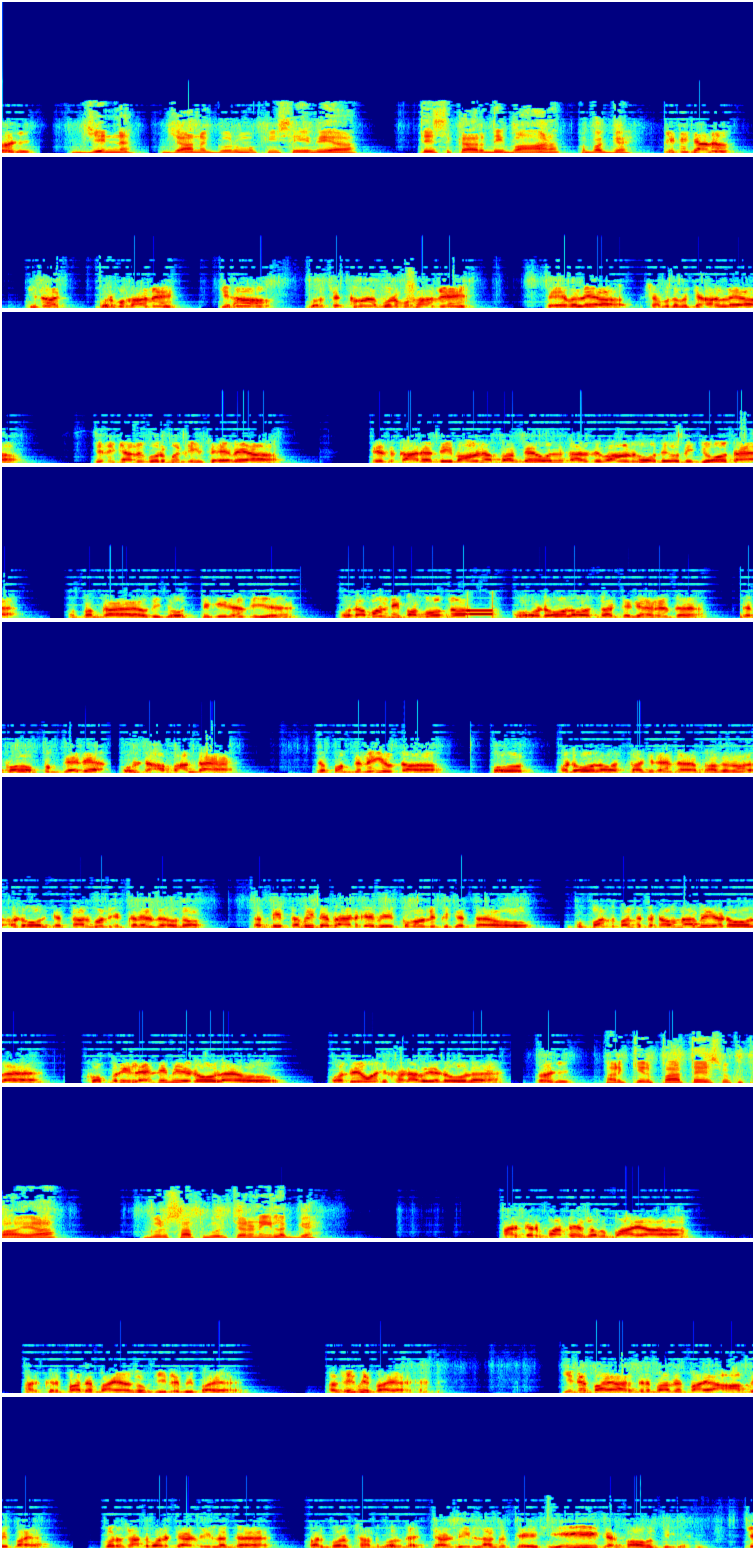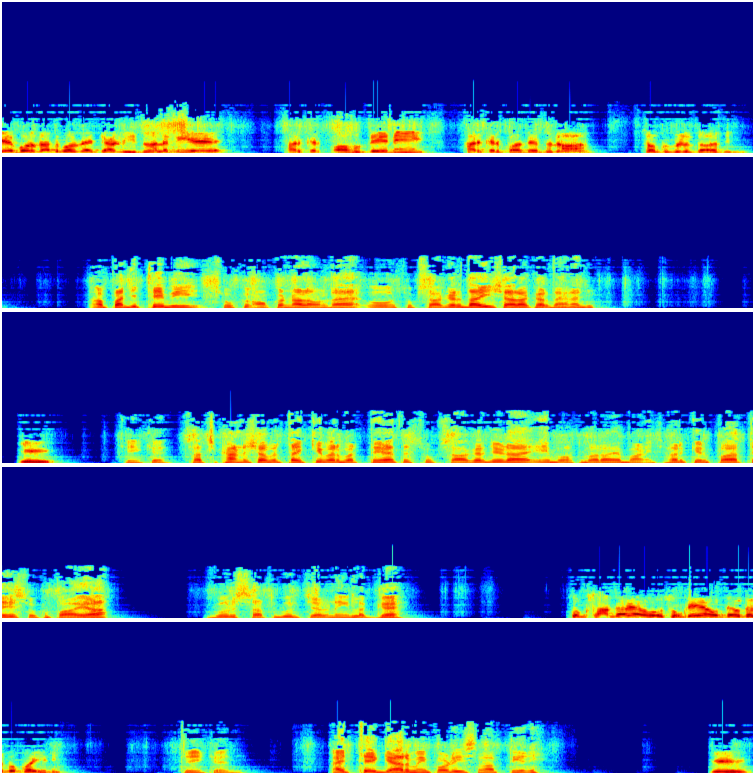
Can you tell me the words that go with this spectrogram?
ਹਾਂਜੀ। ਜਿਨ ਜਨ ਗੁਰਮੁਖੀ ਸੇਵਿਆ ਤਿਸ ਘਰ ਦੀਵਾਨ ਅਭਗੈ ਕਿਹਦੀ ਜਨ? ਜਿਨ੍ਹਾਂ ਗੁਰਮੁਖਾਂ ਨੇ ਜਿਨ੍ਹਾਂ ਗੁਰਸਿੱਖਾਂ ਗੁਰਮੁਖਾਂ ਨੇ ਸੇਵ ਲਿਆ ਸ਼ਬਦ ਵਿਚਾਰ ਲਿਆ ਜਿਨ ਜਨ ਗੁਰਮੁਖੀ ਸੇਵਿਆ, ਇਸ ਘਰ ਦੀਵਾਨ ਪੱਗੇ ਉਹ ਘਰ ਦੀਵਾਨ ਉਹਦੀ ਉਹਦੀ ਜੋਤ ਹੈ। ਪੱਗਾ ਉਹਦੀ ਜੋਤ ਟਿਕੀ ਰਹਿੰਦੀ ਹੈ। ਉਹਦਾ ਮਨ ਨਹੀਂ ਭੰਗਦਾ ਉਹ ਢੋਲ ਅਵਸਥਾ ਟਿਕਿਆ ਰਹਿੰਦਾ ਦੇਖੋ ਪੱਗੇ ਦੇ ਉਲਟਾ ਭੰਗ ਹੈ। ਜੋ ਭੰਗ ਨਹੀਂ ਹੁੰਦਾ, ਉਹ ਅਡੋਲ ਅਵਸਥਾ 'ਚ ਰਹਿੰਦਾ ਭਗਵਾਨ ਅਡੋਲ ਚਿੱਤਰ ਮਨ ਇੱਕ ਰਹਿੰਦਾ ਉਹਦਾ। ਸੱਤੀ ਤਵੀ ਤੇ ਬੈਠ ਕੇ ਵੀ ਇੱਕ ਮਨ ਇੱਕ ਚਿੱਤ ਹੈ ਉਹ। ਉਹ ਬੰਦ ਬੰਦ ਕਟਾਉਂਦਾ ਵੀ ਅਡੋਲ ਹੈ। ਖੋਪਰੀ ਲੈਂਦੀ ਵੀ ਅਡੋਲ ਹੈ ਉਹ। ਉਹ ਨਿਉਂ 'ਚ ਖੜਾ ਵੀ ਅਡੋਲ ਹੈ। ਹਾਂਜੀ। ਹਰ ਕਿਰਪਾ ਤੇ ਸੁਖ ਪਾਇਆ ਗੁਰ ਸਤਗੁਰ ਚਰਣੀ ਲੱਗੈ। ਹਰ ਕਿਰਪਾ ਤੇ ਸੁਖ ਪਾਇਆ। ਹਰ ਕਿਰਪਾ ਤੇ ਪਾਇਆ ਸੁਖ ਜੀ ਨੇ ਵੀ ਪਾਇਆ ਅਸੀਂ ਵੀ ਪਾਇਆ ਕਹਿੰਦੇ। ਜਿਹਨੇ ਪਾਇਆ ਹਰ ਕਿਰਪਾ ਤੇ ਪਾਇਆ ਆਪ ਵੀ ਪਾਇਆ। ਗੁਰ ਸਤਗੁਰ ਚੜ੍ਹਨੀ ਲੱਗਾ ਪਰ ਗੁਰ ਸਤਗੁਰ ਦੇ ਚੜ੍ਹਨੀ ਲੱਗ ਕੇ ਹੀ ਕਿਰਪਾ ਹੁੰਦੀ ਹੈ। ਜੇ ਗੁਰ ਸਤਗੁਰ ਦੇ ਚੜ੍ਹਨੀ ਨਾ ਲੱਗੀਏ ਹਰ ਕਿਰਪਾ ਹੁੰਦੀ ਨਹੀਂ ਹਰ ਕਿਰਪਾ ਦੇ ਬਿਨਾ ਸੁਖ ਮਿਲਦਾ ਨਹੀਂ। ਆਪਾਂ ਜਿੱਥੇ ਵੀ ਸੁਖ ਔਂਕੜ ਨਾਲ ਆਉਂਦਾ ਉਹ ਸੁਖ ਸਾਗਰ ਦਾ ਹੀ ਇਸ਼ਾਰਾ ਕਰਦਾ ਹੈ ਨਾ ਜੀ? ਜੀ। ਠੀਕ ਹੈ। ਸੱਚਖੰਡ ਸ਼ਬਦ ਤਾਂ ਇੱਕੇ ਵਾਰ ਵਰਤਿਆ ਤੇ ਸੁਖ ਸਾਗਰ ਜਿਹੜਾ ਇਹ ਬਹੁਤ ਵਾਰ ਆਇਆ ਬਾਣੀ 'ਚ। ਹਰ ਕਿਰਪਾ ਤੇ ਸੁਖ ਪਾਇਆ ਗੁਰ ਸਤਗੁਰ ਚਰਣੀ ਲੱਗਾ। ਸੁਖ ਸਾਗਰ ਹੈ ਉਹ ਸੁਖੇ ਹੁੰਦੇ ਉਹਦੇ ਦੁੱਖ ਹੋਈ ਨਹੀਂ। ਠੀਕ ਹੈ ਜੀ। ਇੱਥੇ 11ਵੀਂ ਪੌੜੀ ਸਮਾਪਤੀ ਹੈ ਜੀ। ਜੀ।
